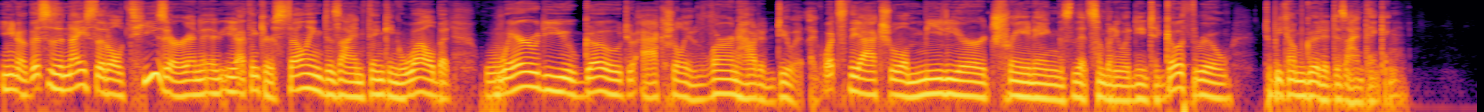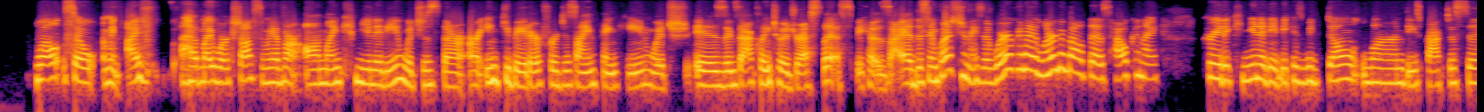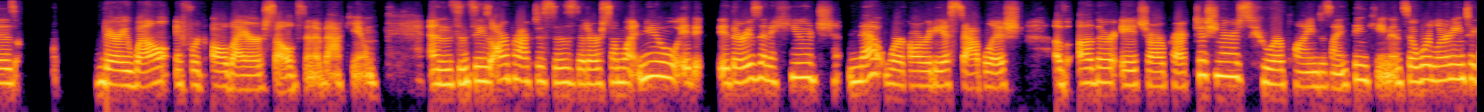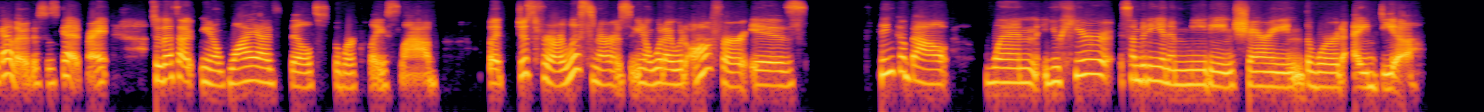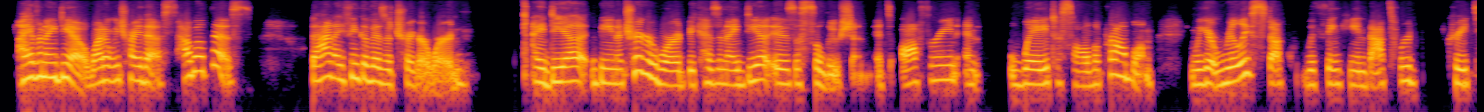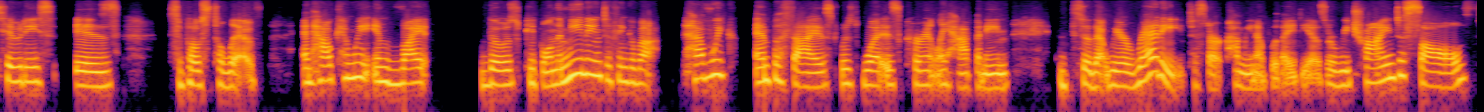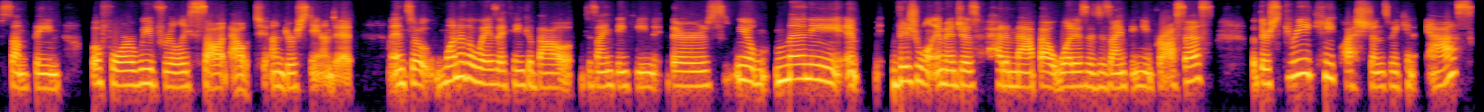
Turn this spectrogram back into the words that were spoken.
you know, this is a nice little teaser, and, and I think you're selling design thinking well, but where do you go to actually learn how to do it? Like, what's the actual meteor trainings that somebody would need to go through to become good at design thinking? Well, so I mean, I have my workshops and we have our online community, which is our, our incubator for design thinking, which is exactly to address this because I had the same question. I said, Where can I learn about this? How can I create a community? Because we don't learn these practices very well if we're all by ourselves in a vacuum. And since these are practices that are somewhat new, it, it, there isn't a huge network already established of other HR practitioners who are applying design thinking. And so we're learning together. This is good, right? So that's how, you know why I've built the workplace lab. But just for our listeners, you know what I would offer is think about when you hear somebody in a meeting sharing the word idea I have an idea. Why don't we try this? How about this? That I think of as a trigger word. Idea being a trigger word because an idea is a solution, it's offering a way to solve a problem. And we get really stuck with thinking that's where creativity is supposed to live. And how can we invite those people in the meeting to think about have we empathized with what is currently happening so that we are ready to start coming up with ideas? Are we trying to solve something before we've really sought out to understand it? And so, one of the ways I think about design thinking, there's you know many visual images how to map out what is a design thinking process, but there's three key questions we can ask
